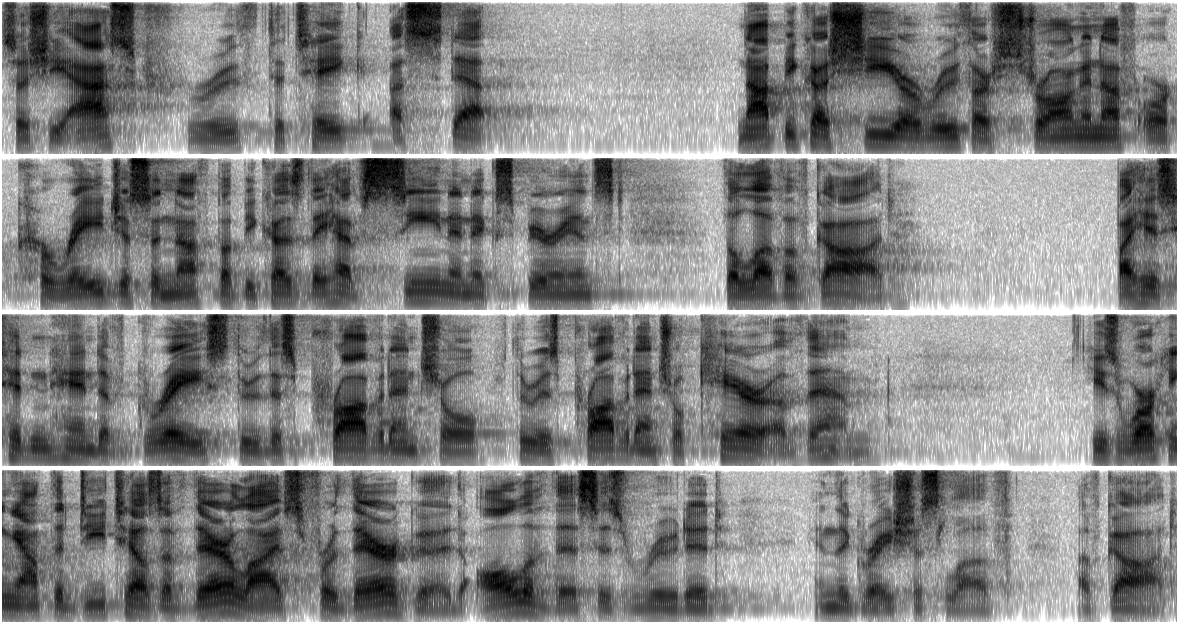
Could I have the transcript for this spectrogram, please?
So she asks Ruth to take a step, not because she or Ruth are strong enough or courageous enough, but because they have seen and experienced the love of God. By his hidden hand of grace through this providential through his providential care of them. He's working out the details of their lives for their good. All of this is rooted in the gracious love of god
